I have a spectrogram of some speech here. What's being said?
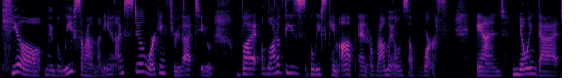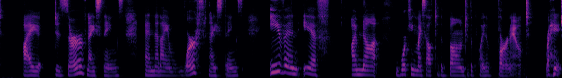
heal my beliefs around money, and I'm still working through that too, but a lot of these beliefs came up and around my own self worth and knowing that I deserve nice things and that I am worth nice things, even if I'm not working myself to the bone to the point of burnout, right?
